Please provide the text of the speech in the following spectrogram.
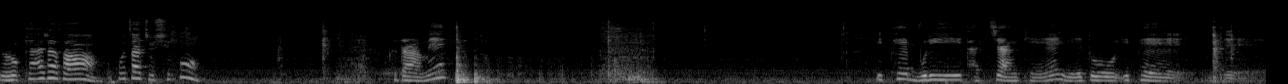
이렇게 하셔서 꽂아주시고 그 다음에 잎에 물이 닿지 않게 얘도 잎에 이제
